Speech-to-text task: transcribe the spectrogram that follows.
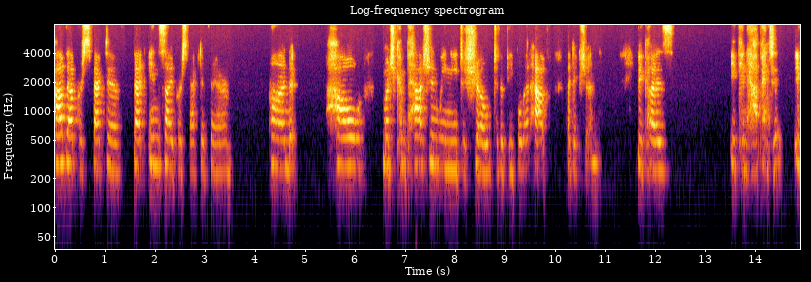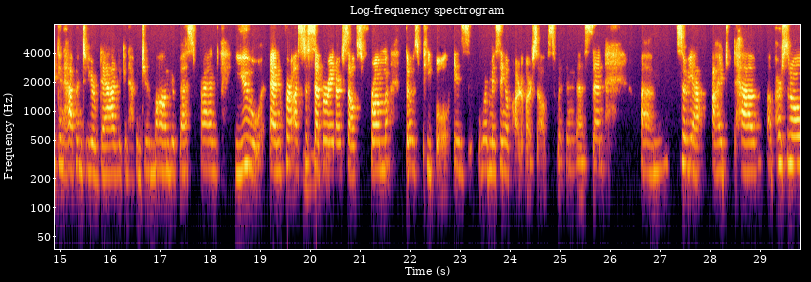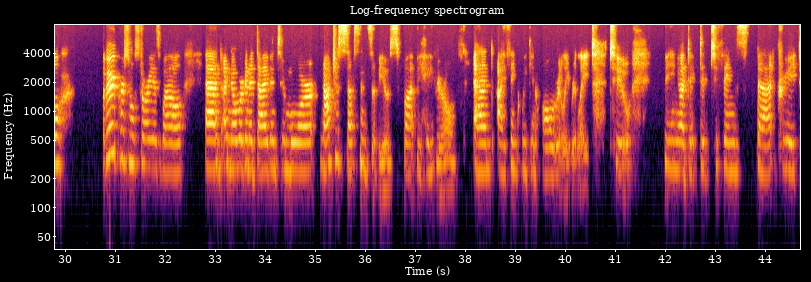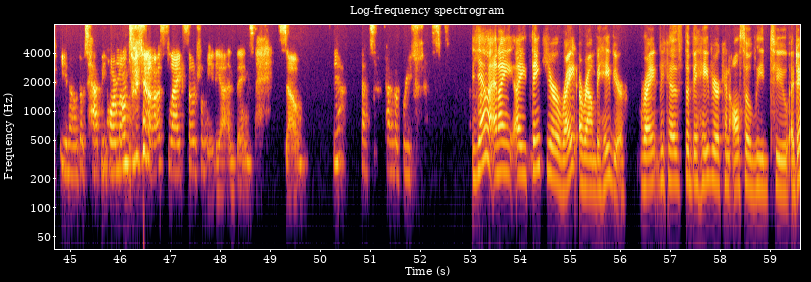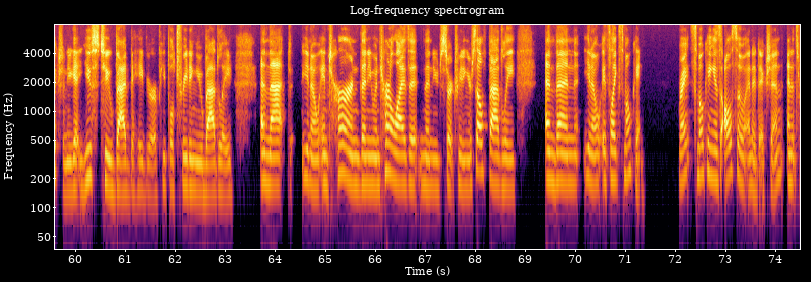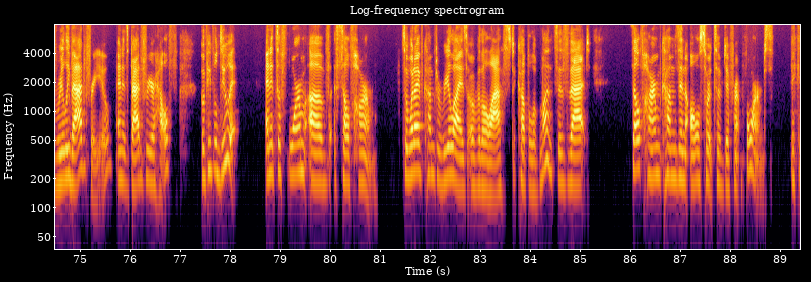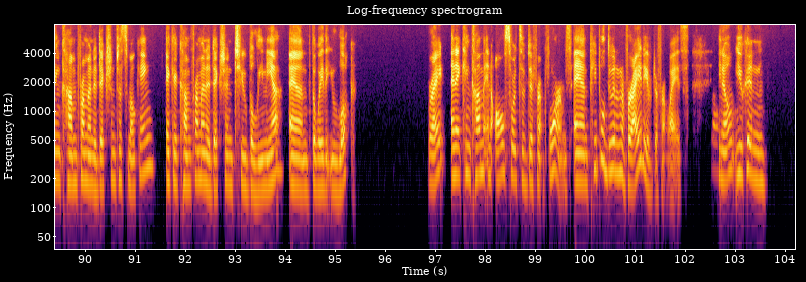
have that perspective, that inside perspective there on how much compassion we need to show to the people that have addiction because it can happen to it can happen to your dad it can happen to your mom your best friend you. And for us to Mhm. separate ourselves from those people is we're missing a part of ourselves within this. And um, so yeah i have a personal a very personal story as well. And i know we're going to dive into more not just substance abuse but behavioral. And i think we can all really relate to being addicted to things that create you know those happy hormones within us like social media and things so yeah that's kind of a brief Yeah, and I I think you're right around behavior, right? Because the behavior can also lead to addiction. You get used to bad behavior or people treating you badly. And that, you know, in turn, then you internalize it and then you start treating yourself badly. And then, you know, it's like smoking, right? Smoking is also an addiction and it's really bad for you and it's bad for your health, but people do it. And it's a form of self harm. So, what I've come to realize over the last couple of months is that self harm comes in all sorts of different forms. It can come from an addiction to smoking, it could come from an addiction to bulimia and the way that you look, right? And it can come in all sorts of different forms and people do it in a variety of different ways. Right. You know, you can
